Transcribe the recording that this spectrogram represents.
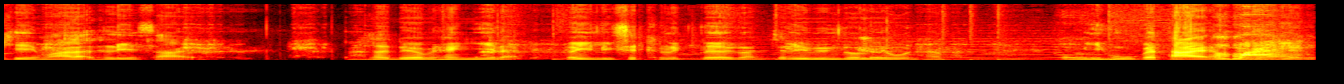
เคมาแล้วทะเลทรายไป เราเดินไปทางนี้แหละ เอ้ยรีเซ็ตคลิกเตอร์ก่อน จะได้วิ่งเร็วๆนะครับ ผมมีหูกระต่ายทำให้ไม่วิ่งเร็ว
